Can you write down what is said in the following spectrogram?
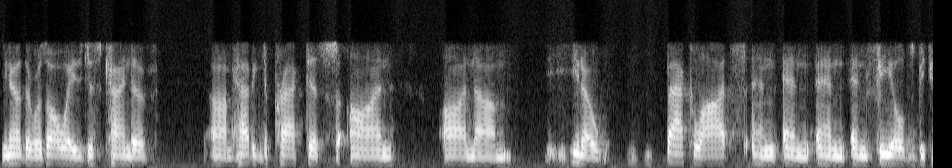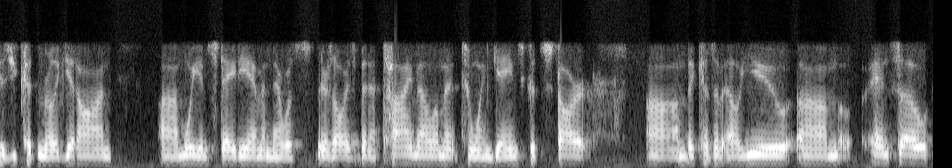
You know, there was always just kind of um, having to practice on on um, you know back lots and, and and and fields because you couldn't really get on um, Williams Stadium, and there was there's always been a time element to when games could start um, because of LU, um, and so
